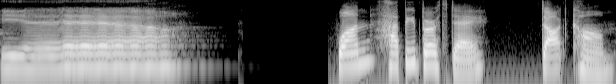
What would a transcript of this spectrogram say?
yeah. One happy birthday dot com.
